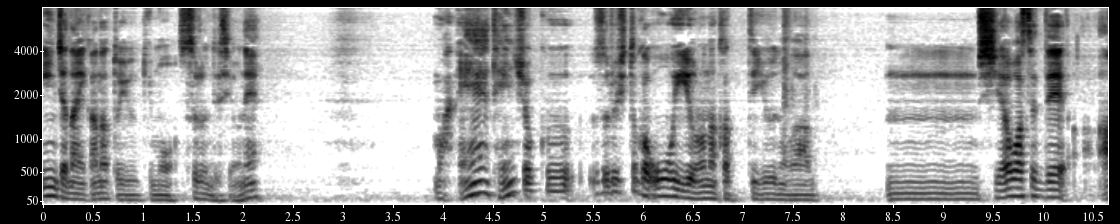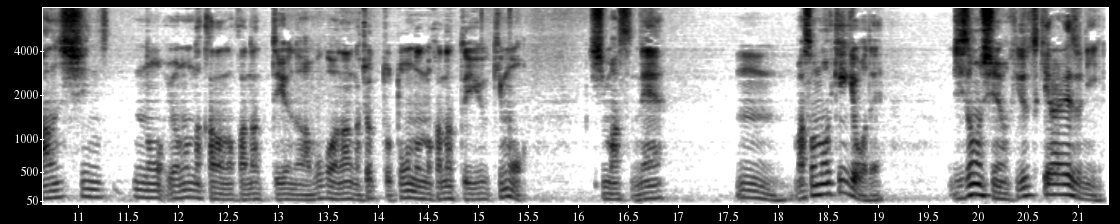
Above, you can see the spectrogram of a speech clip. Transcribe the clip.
いいんじゃないかなという気もするんですよね。まあね、転職する人が多い世の中っていうのが、うーん、幸せで安心の世の中なのかなっていうのは僕はなんかちょっとどうなのかなっていう気もしますね。うん。まあその企業で自尊心を傷つけられずに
